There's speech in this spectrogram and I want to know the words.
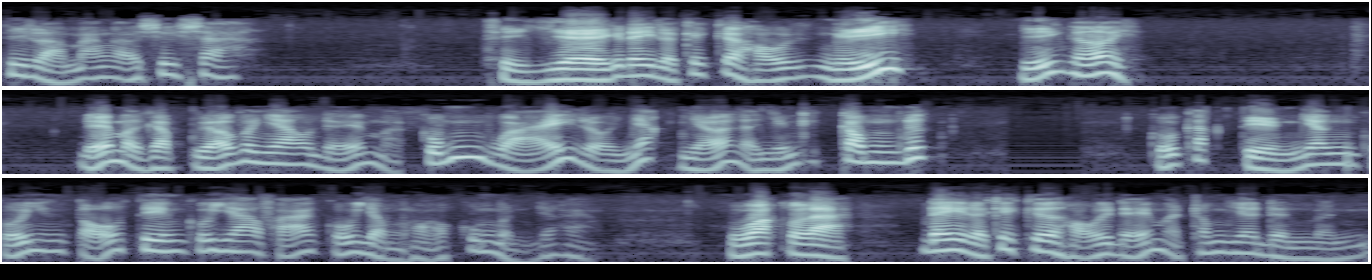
đi làm ăn ở xứ xa. Thì về cái đây là cái cơ hội nghỉ nghỉ ngơi để mà gặp gỡ với nhau, để mà cúng quải rồi nhắc nhở là những cái công đức của các tiền nhân, của những tổ tiên, của gia phả, của dòng họ của mình chẳng hạn. Hoặc là đây là cái cơ hội để mà trong gia đình mình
